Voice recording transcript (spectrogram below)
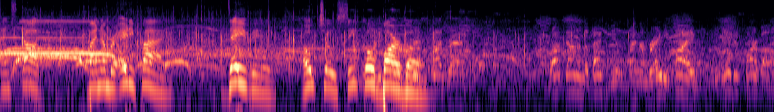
And stopped by number 85, David Ocho Cinco Barba. Brought down in the backfield by number 85, David Barba.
